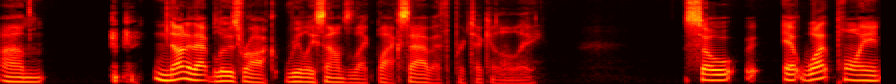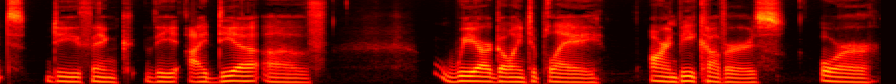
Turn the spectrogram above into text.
Um, none of that blues rock really sounds like Black Sabbath, particularly. So, at what point do you think the idea of we are going to play R&B covers or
